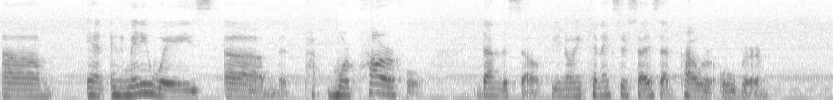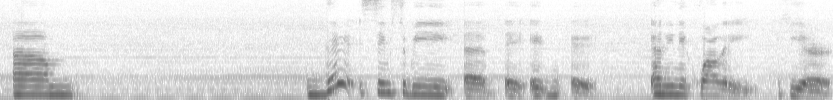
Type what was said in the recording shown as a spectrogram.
um, and, in many ways um, more powerful than the self. You know, it can exercise that power over. Um, there seems to be a, a, a, an inequality here,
